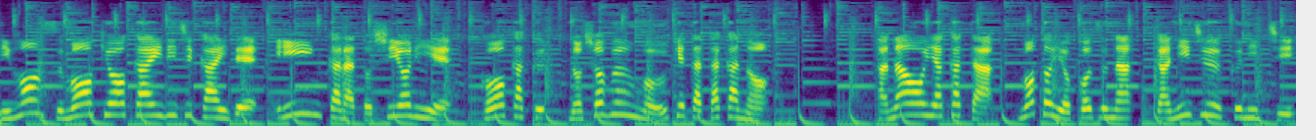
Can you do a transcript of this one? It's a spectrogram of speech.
日本相撲協会理事会で、委員から年寄りへ、降格の処分を受けた高野。花親方、元横綱が29日、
